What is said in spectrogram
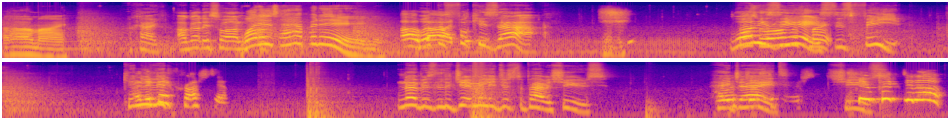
Oh my. Okay, I got this one. What I- is happening? Oh What god. the fuck did is that? What What's is this? my- This feet. Can I you think I crushed him. No, but it's legitimately just a pair of shoes. Hey was just a Jade, shoes. You picked it up.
